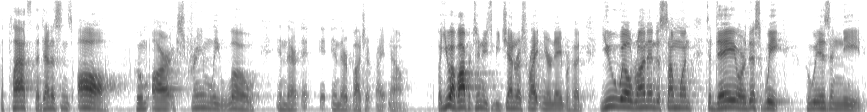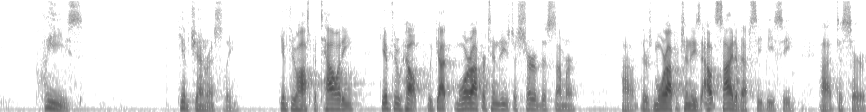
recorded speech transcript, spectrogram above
the Platts, the Dennisons, all whom are extremely low in their, in their budget right now. But you have opportunities to be generous right in your neighborhood. You will run into someone today or this week who is in need. Please give generously. Give through hospitality, give through help. We've got more opportunities to serve this summer. Uh, there's more opportunities outside of FCBC uh, to serve.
